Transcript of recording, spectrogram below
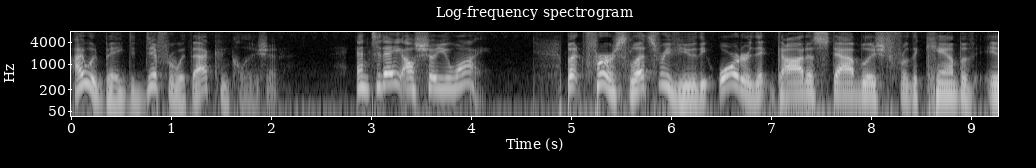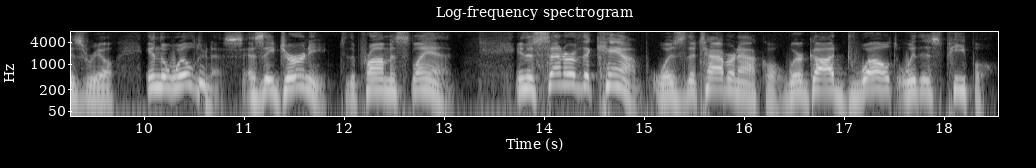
I would beg to differ with that conclusion. And today I'll show you why. But first, let's review the order that God established for the camp of Israel in the wilderness as they journeyed to the promised land. In the center of the camp was the tabernacle where God dwelt with his people.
